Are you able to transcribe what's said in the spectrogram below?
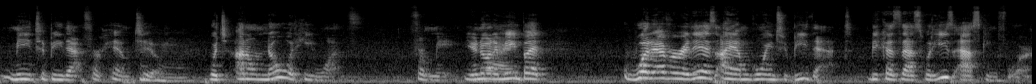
me to be that for him too, which I don't know what he wants from me. You know what I mean? But whatever it is, I am going to be that because that's what he's asking for.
